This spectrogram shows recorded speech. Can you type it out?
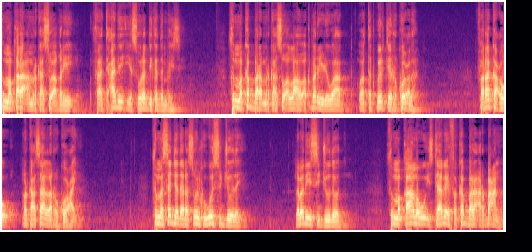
Uma qara'a markaasuu aqriyey faatixadii iyo suuraddii ka dambeysay uma kabara markaasuu allahu akbar yidhi waa waa takbiirtii rukuucda fa rakacuu markaasaa la rukuucay uma sajada rasuulku wuu sujuuday labadii sujuudood uma qaama wuu istaagay fa kabara arbacan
